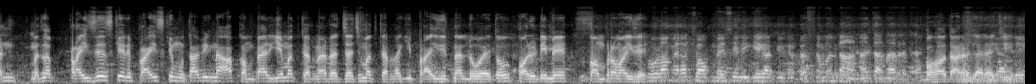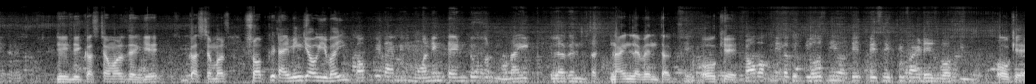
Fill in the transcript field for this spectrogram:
मतलब प्राइजेस के प्राइस के मुताबिक ना आप कंपेयर ये मत करना जज मत करना कि प्राइस इतना लो है तो क्वालिटी में कॉम्प्रोमाइज है। थोड़ा मेरा शॉप में से दिखेगा क्योंकि कस्टमर का आना जाना रहता है। बहुत आना जाना है जी। जी जी कस्टमर्स देखिए कस्टमर्स शॉप की टाइमिंग क्या होगी भाई? शॉप की टाइमिंग मॉर्निंग 10 टू नाइट 11 तक। नाइन इलेवन तक ओके शॉप अपनी कभी क्लोज नहीं होती 365 डेज़ वर्किंग ओके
